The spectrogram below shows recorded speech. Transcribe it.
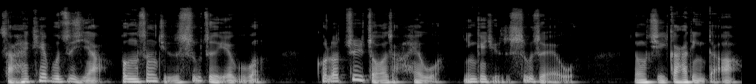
上海开埠之前啊，本身就是苏州一部分，觉着最早个上海话应该就是苏州闲话。侬去嘉定搭啊，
